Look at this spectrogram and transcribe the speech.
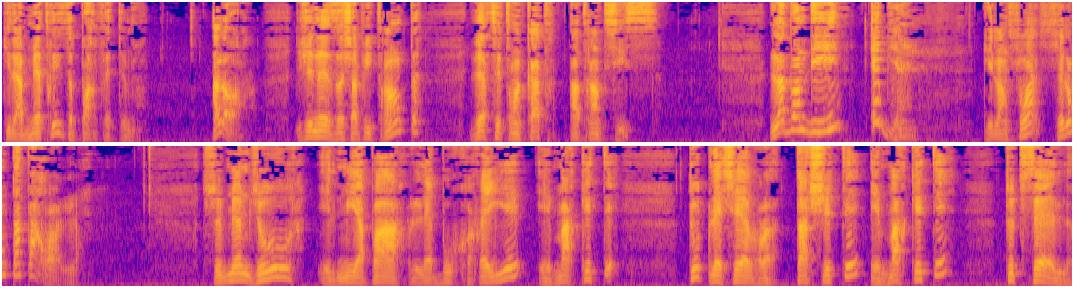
qui la maîtrise parfaitement. Alors, Genèse chapitre 30, versets 34 à 36. Laban dit, eh bien, qu'il en soit selon ta parole. Ce même jour, il mit à part les boucs rayés et marquetés, toutes les chèvres tachetées et marquetées, toutes celles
